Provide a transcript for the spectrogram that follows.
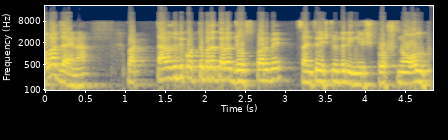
বলা যায় না? বাট তারা যদি করতে পারে, তারা জোস পারবে। সায়েন্সের স্টুডেন্টদের ইংলিশ প্রশ্ন অল্প।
